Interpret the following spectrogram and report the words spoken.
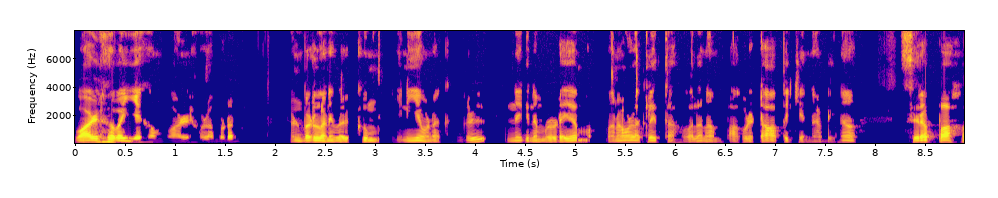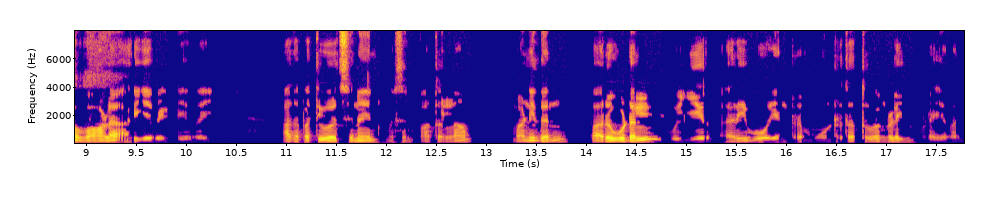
வாழ்க வையகம் வாழ்க வளமுடன். நண்பர்கள் அனைவருக்கும் இனிய வணக்கங்கள். இன்னைக்கு நம்மளுடைய மனவளக்கலை தகவலை நாம் பார்க்கக்கூடிய டாபிக் என்ன அப்படின்னா சிறப்பாக வாழ அறிய வேண்டியவை. அதை பற்றி ஒரு சின்ன இன்ஃபர்மேஷன் பார்த்துடலாம். மனிதன் பருவுடல் உயிர் அறிவு என்ற மூன்று தத்துவங்களையும் உடையவன்.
